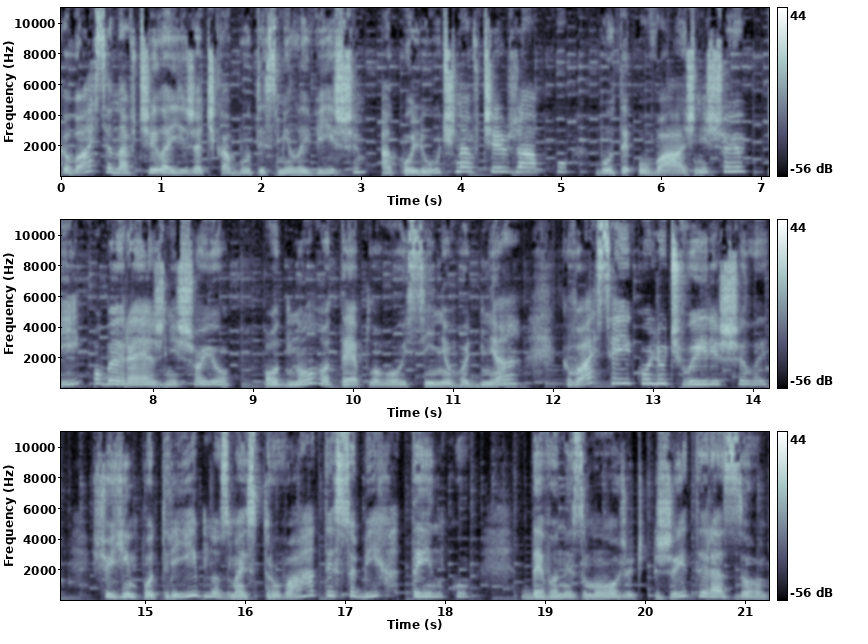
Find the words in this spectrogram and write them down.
Квася навчила їжачка бути сміливішим, а колюч навчив жабку бути уважнішою і обережнішою. Одного теплого осіннього дня Квася і колюч вирішили, що їм потрібно змайструвати собі хатинку, де вони зможуть жити разом.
